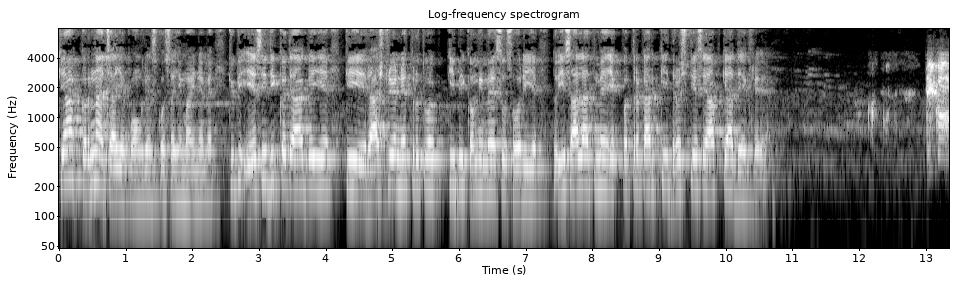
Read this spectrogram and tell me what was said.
क्या करना चाहिए कांग्रेस को सही मायने में? क्योंकि ऐसी दिक्कत आ गई है कि राष्ट्रीय नेतृत्व की भी कमी महसूस हो रही है। तो इस हालात में एक पत्रकार की दृष्टि से आप क्या देख रहे हैं? देखो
